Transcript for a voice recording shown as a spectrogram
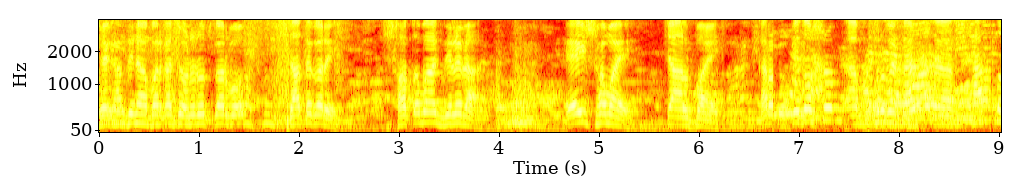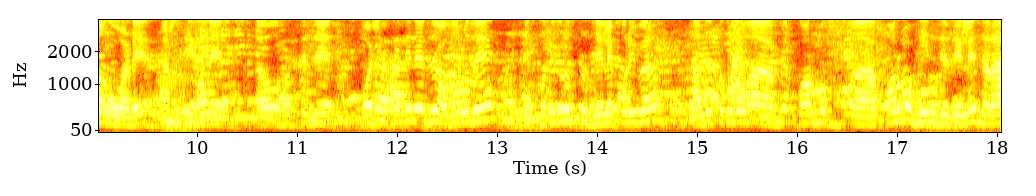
শেখ হাসিনা আপার কাছে অনুরোধ করব, যাতে করে শতভাগ জেলেরা এই সময় চাল পায়। কারণ দর্শক আমফরঘাটা সাত নং ওয়ার্ডে আসছি। এখানে হচ্ছে যে পঁয়ষট্টি দিনের যে অবরোধে যে ক্ষতিগ্রস্ত জেলে পরিবার, তাদের তো কোনো কর্ম কর্মহীন যে জেলে, যারা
